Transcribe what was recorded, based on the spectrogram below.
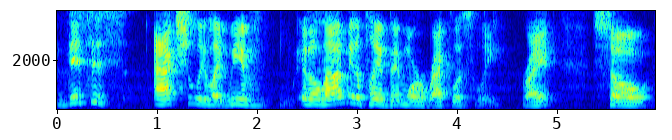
this is actually like we have. It allowed me to play a bit more recklessly, right? So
